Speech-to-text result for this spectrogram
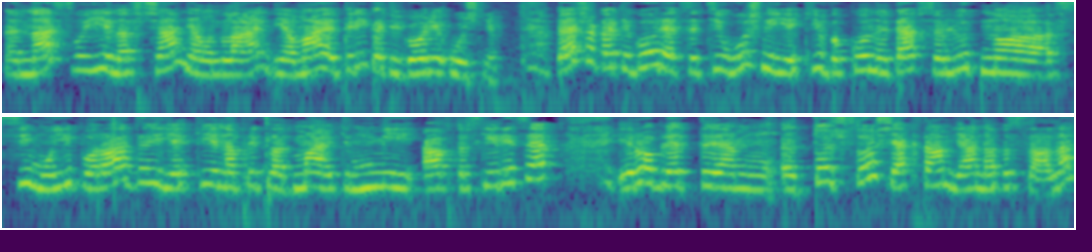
на свої навчання онлайн я маю три категорії учнів. Перша категорія це ті учні, які виконують абсолютно всі мої поради, які, наприклад, мають мій авторський рецепт і роблять точ в точ, як там я написала.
